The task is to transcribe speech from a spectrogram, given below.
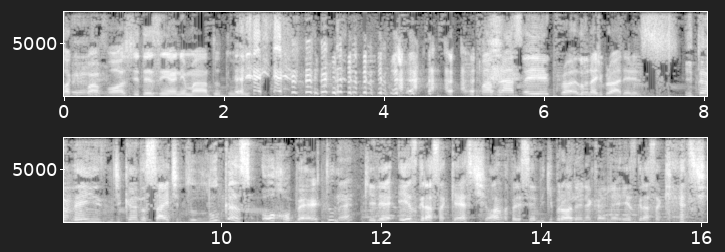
Só que com a voz de desenho animado do. Um abraço aí, Lunas Brothers. E também indicando o site do Lucas O Roberto, né? Que ele é ex-GraçaCast. Ó, vai aparecer Big Brother, né, cara? Ele é ex-GraçaCast.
